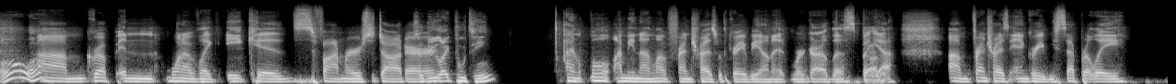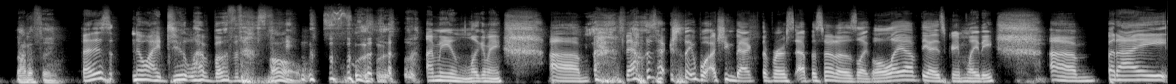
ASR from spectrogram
Oh, wow. Um, grew up in one of like eight kids, farmer's daughter. so do you like poutine? I, well, I mean, I love French fries with gravy on it, regardless. But Got yeah, um, French fries and gravy separately. Not a thing. That is no, I do love both of those. Oh. I mean, look at me. Um, that was actually watching back the first episode. I was like, lay off the ice cream lady. Um, but I,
